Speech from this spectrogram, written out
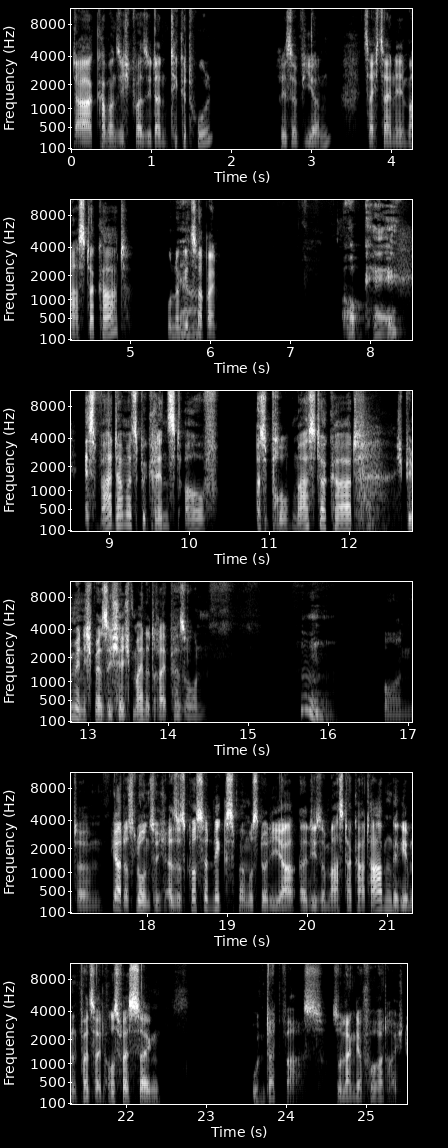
da kann man sich quasi dann ein Ticket holen, reservieren, zeigt seine Mastercard und dann ja. geht's da rein. Okay. Es war damals begrenzt auf, also pro Mastercard, ich bin mir nicht mehr sicher, ich meine drei Personen. Hm. Und ähm, ja, das lohnt sich. Also es kostet nichts, man muss nur die, äh, diese Mastercard haben, gegebenenfalls einen Ausweis zeigen. Und das war's, solange der Vorrat reicht.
